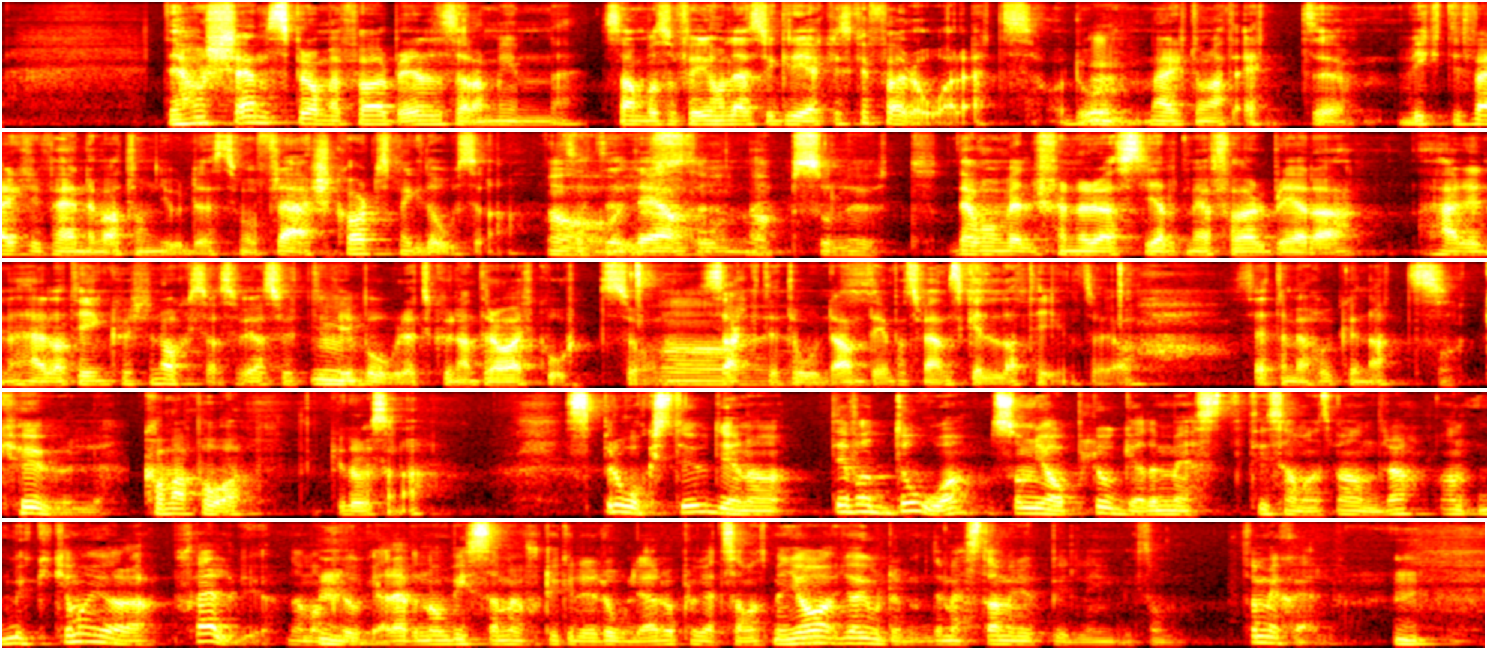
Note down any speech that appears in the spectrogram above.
det har känts bra med förberedelserna. Min sambo Sofie hon läste grekiska förra året. Och då märkte hon att ett eh, viktigt verktyg för henne var att hon gjorde små flashcards med glosorna. så Ja, att det, just hon, Absolut. det har hon väldigt generöst hjälpt mig att förbereda här i den här latinkursen också. Så vi har suttit vid bordet och kunnat dra ett kort. Så Ah, sagt ett ord antingen på svenska eller latin. Så jag sett om jag har kunnat Kul. komma på glosorna. Språkstudierna, det var då som jag pluggade mest tillsammans med andra. An- Mycket kan man göra själv ju när man pluggar, även om vissa människor tycker det är roligare att plugga tillsammans. Men jag, jag gjorde det mesta av min utbildning liksom, för mig själv.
